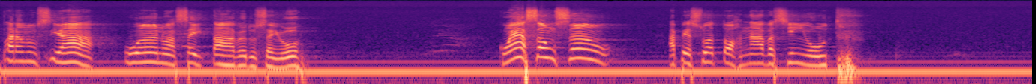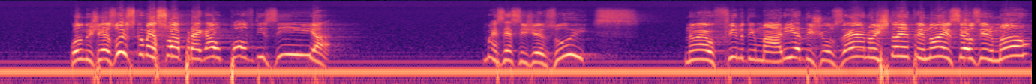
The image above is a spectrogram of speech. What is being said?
para anunciar o ano aceitável do Senhor. Com essa unção, a pessoa tornava-se em outro quando Jesus começou a pregar, o povo dizia: Mas esse Jesus não é o filho de Maria, de José, não estão entre nós seus irmãos?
